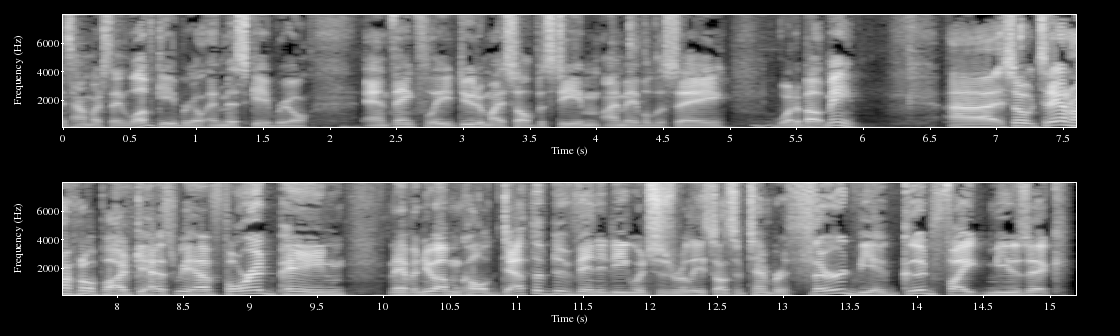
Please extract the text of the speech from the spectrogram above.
is how much they love Gabriel and miss Gabriel. And thankfully, due to my self esteem, I'm able to say, "What about me?" Uh, so today on Rock Metal Podcast, we have Foreign Pain. They have a new album called Death of Divinity, which is released on September 3rd via Good Fight Music.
